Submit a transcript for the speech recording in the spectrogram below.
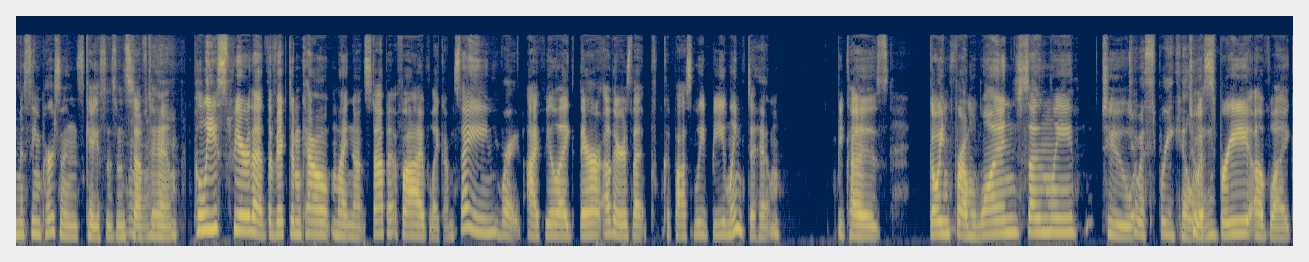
missing persons cases and stuff Mhm. to him. Police fear that the victim count might not stop at 5 like I'm saying. Right. I feel like there are others that could possibly be linked to him because going from one suddenly to To a spree killing. to a spree of like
